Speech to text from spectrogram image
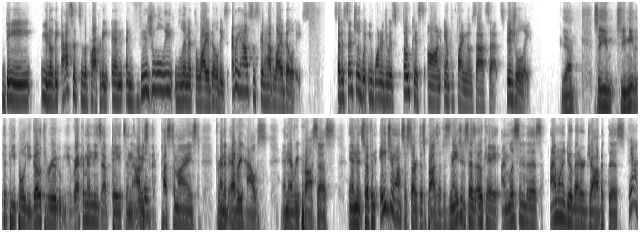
the you know the assets of the property and and visually limit the liabilities every house is going to have liabilities but essentially what you want to do is focus on amplifying those assets visually Yeah. So you so you meet with the people, you go through, you recommend these updates, and obviously mm-hmm. they're customized for kind of every house and every process. And so if an agent wants to start this process, if an agent says, "Okay, I'm listening to this. I want to do a better job at this." yeah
